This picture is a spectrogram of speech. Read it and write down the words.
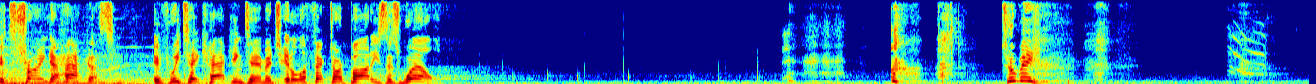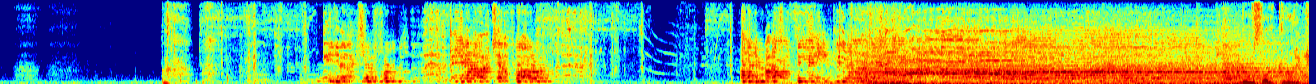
It's trying to hack us. If we take hacking damage, it'll affect our bodies as well. 2B! Beautiful. Beautiful. I must be beautiful. Those look like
